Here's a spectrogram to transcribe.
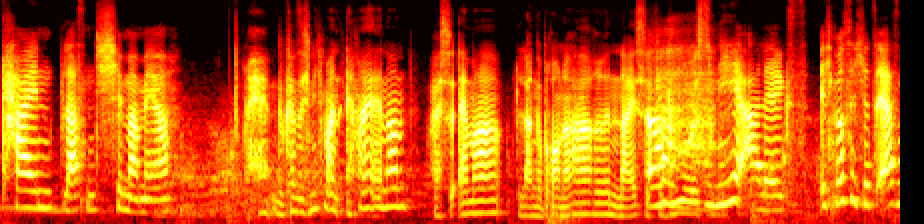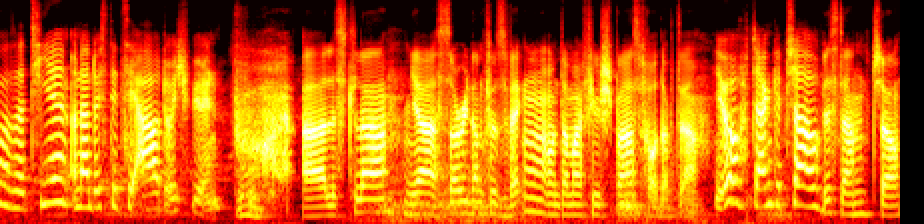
keinen blassen Schimmer mehr. Hä, Du kannst dich nicht mal an Emma erinnern? Weißt du, Emma, lange braune Haare, nice Figur Ah, ist. nee, Alex. Ich muss dich jetzt erstmal sortieren und dann durchs DCA durchwühlen. Puh, alles klar. Ja, sorry dann fürs Wecken und dann mal viel Spaß, Frau Doktor. Jo, danke, ciao. Bis dann, ciao.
